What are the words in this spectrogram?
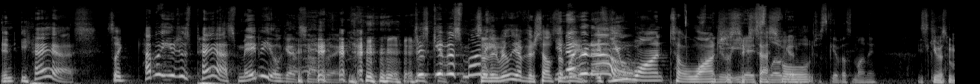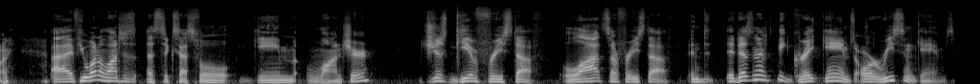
And it's Pay us. It's like How about you just pay us? Maybe you'll get something. just give us money. so they really have themselves You to blame. never If you want to launch a EA successful, slogan, just give us money. just give us money. Uh, if you want to launch a, a successful game launcher, just give free stuff. Lots of free stuff, and it doesn't have to be great games or recent games.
